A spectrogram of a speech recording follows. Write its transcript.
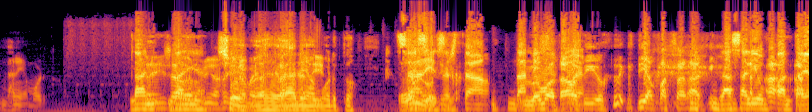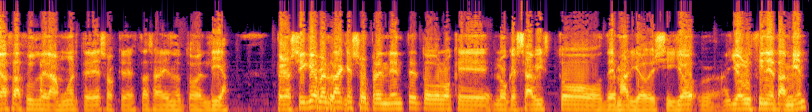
Dani ha muerto. Dani, Dani, sí, Dani ha muerto. Dani, se está, Dani lo he matado, fue. tío. Le quería pasar aquí. Le ha salido un pantallazo azul de la muerte de esos que le está saliendo todo el día. Pero sí que es verdad que es sorprendente todo lo que, lo que se ha visto de Mario Odyssey. Yo, yo aluciné también.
